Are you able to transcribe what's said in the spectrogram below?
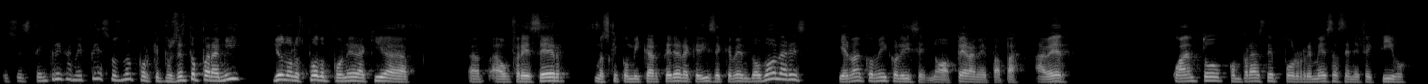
pues este, entrégame pesos, ¿no? Porque pues esto para mí, yo no los puedo poner aquí a, a ofrecer más que con mi carterera que dice que vendo dólares y el Banco México le dice, no, espérame, papá, a ver, ¿cuánto compraste por remesas en efectivo?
